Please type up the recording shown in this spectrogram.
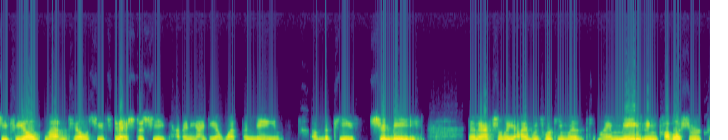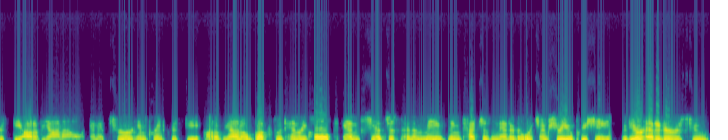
she feels not until she's finished does she have any idea what the name of the piece should be. And actually, I was working with my amazing publisher, Christy Ottaviano, and it's her imprint, Christy Ottaviano Books with Henry Holt. And she has just an amazing touch as an editor, which I'm sure you appreciate with your editors, who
